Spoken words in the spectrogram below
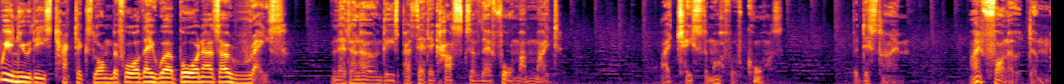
We knew these tactics long before they were born as a race, let alone these pathetic husks of their former might. I chased them off, of course, but this time I followed them.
